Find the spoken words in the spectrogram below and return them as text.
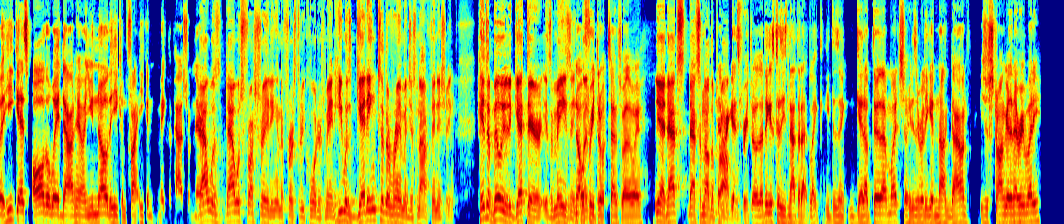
but he gets all the way downhill, and you know that he can find he can make the pass from there. That was that was frustrating in the first three quarters, man. He was getting to the rim and just not finishing. his ability to get there is amazing. No but- free throw attempts, by the way. Yeah, that's that's another Never problem. gets free throws. I think it's because he's not that like he doesn't get up there that much, so he doesn't really get knocked down. He's just stronger than everybody.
